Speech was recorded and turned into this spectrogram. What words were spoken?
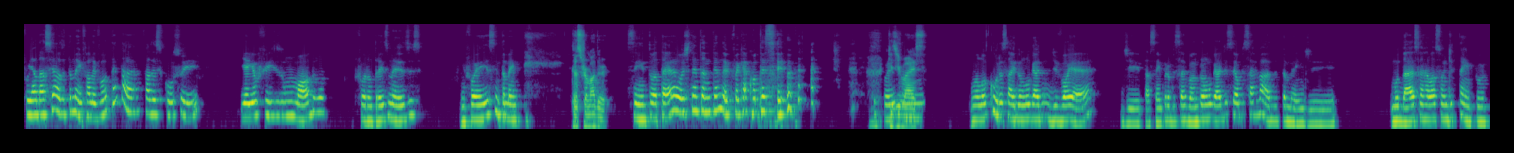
Fui audaciosa também. Falei, vou tentar fazer esse curso aí. E aí eu fiz um módulo, foram três meses. E foi assim também. Transformador. Sim, tô até hoje tentando entender o que foi que aconteceu. foi, que demais. Assim, uma loucura sair de um lugar de voyeur de estar tá sempre observando para um lugar de ser observado também, de mudar essa relação de tempo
